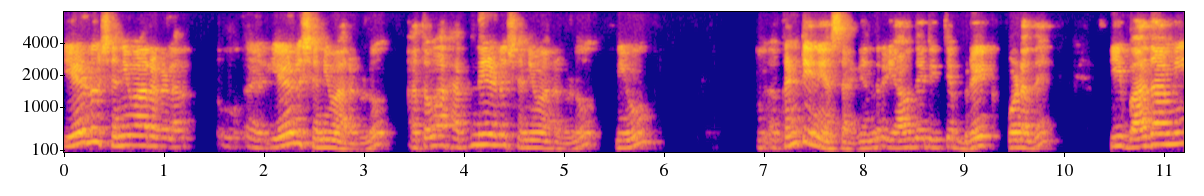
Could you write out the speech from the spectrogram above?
ಏಳು ಶನಿವಾರಗಳ, ಏಳು ಶನಿವಾರಗಳು ಅಥವಾ ಹದಿನೇಳು ಶನಿವಾರಗಳು ನೀವು ಕಂಟಿನ್ಯೂಸ್ ಆಗಿ ಅಂದ್ರೆ ಯಾವುದೇ ರೀತಿಯ ಬ್ರೇಕ್ ಕೊಡದೆ ಈ ಬಾದಾಮಿ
